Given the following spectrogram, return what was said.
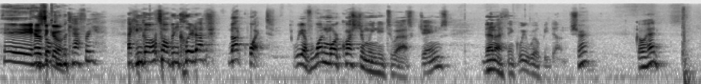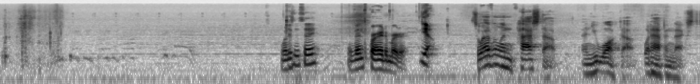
Hey, how's it going? McCaffrey? I can go. It's all been cleared up. Not quite. We have one more question we need to ask, James. Then I think we will be done. Sure. Go ahead. what does it say? Events prior to murder. Yeah. So Evelyn passed out, and you walked out. What happened next?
